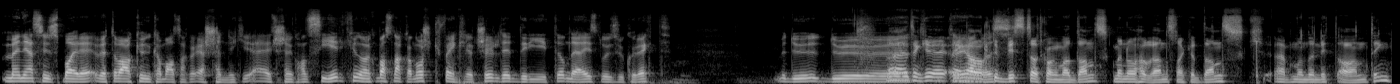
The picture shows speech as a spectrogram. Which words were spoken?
men jeg syns bare Vet du hva, kunne ikke han bare snakke Jeg skjønner ikke, jeg skjønner ikke hva han sier. Kunne han ikke bare snakka norsk for enkelhets skyld? Det driter om det er historisk ukorrekt. Men du, du Nei, jeg tenker, jeg, har alltid visst at kongen var dansk, men å høre han snakke dansk er på en måte en litt annen ting.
